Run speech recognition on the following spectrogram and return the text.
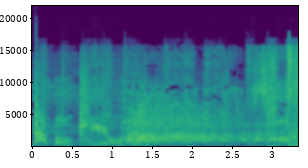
double kill。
